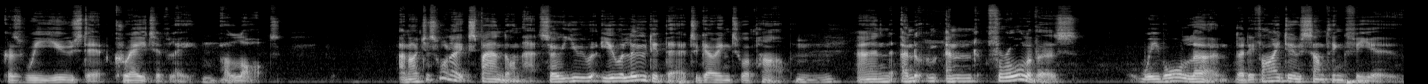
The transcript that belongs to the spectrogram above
because we used it creatively mm-hmm. a lot. And I just want to expand on that. So you you alluded there to going to a pub, mm-hmm. and and and for all of us, we've all learned that if I do something for you,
